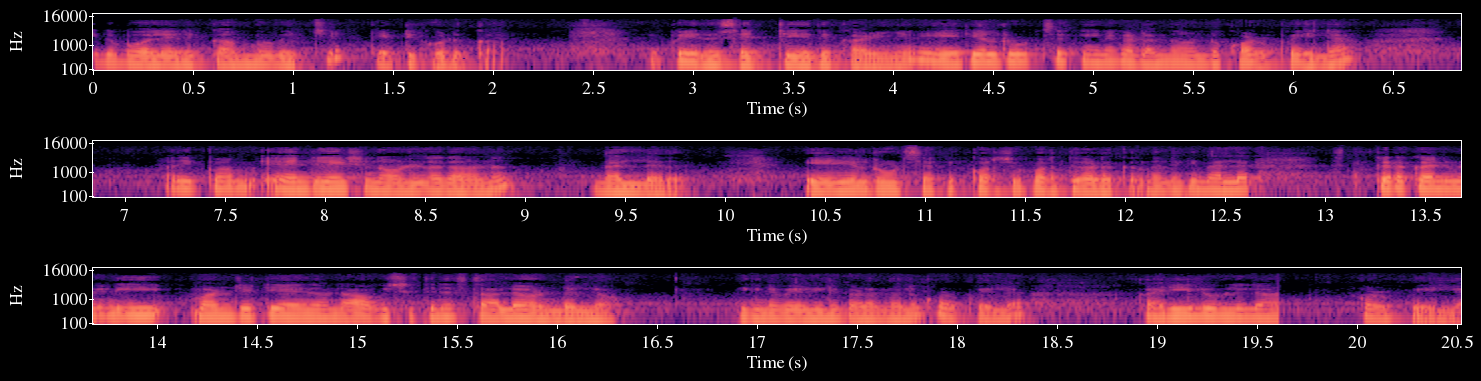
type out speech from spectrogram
ഇതുപോലെ ഒരു കമ്പ് വെച്ച് കെട്ടിക്കൊടുക്കാം. ഇപ്പോൾ ഇത് സെറ്റ് ചെയ്ത് കഴിഞ്ഞു. ഏരിയൽ റൂട്ട്സൊക്കെ ഇങ്ങനെ കിടന്നുകൊണ്ട് കുഴപ്പമില്ല. അതിപ്പം വെന്റിലേഷൻ ഉള്ളതാണ് നല്ലത്. ഏരിയൽ റൂട്ട്സൊക്കെ കുറച്ച് പുറത്ത് കിടക്കുന്നു. അല്ലെങ്കിൽ നല്ല കിടക്കാൻ വേണ്ടി ഈ മൺചട്ടി ആയതുകൊണ്ട് ആവശ്യത്തിന് സ്ഥലം ഉണ്ടല്ലോ ഇങ്ങനെ വെളിയിൽ കിടന്നാലും കുഴപ്പമില്ല. കരിയിലുള്ളിലാണ് കുഴപ്പമില്ല.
